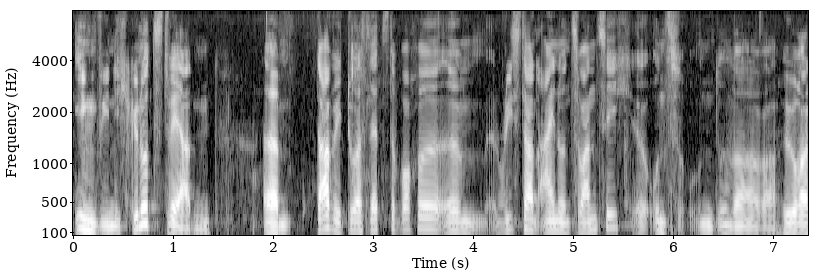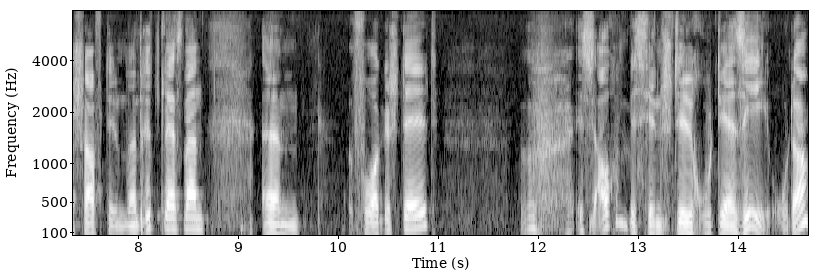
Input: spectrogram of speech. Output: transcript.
irgendwie nicht genutzt werden. Ähm, David, du hast letzte Woche ähm, Restart 21 äh, uns und unserer Hörerschaft, den unseren Drittklässlern, ähm, vorgestellt. Ist auch ein bisschen still ruht der See, oder?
